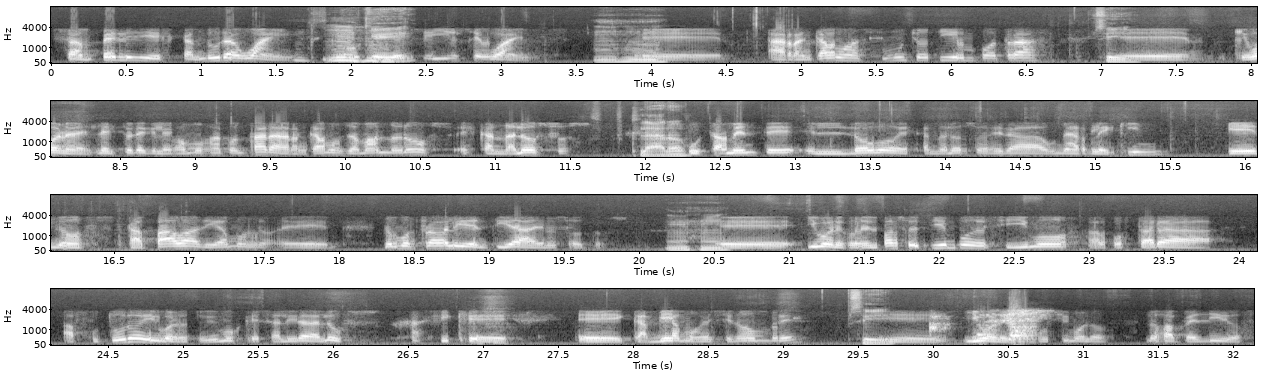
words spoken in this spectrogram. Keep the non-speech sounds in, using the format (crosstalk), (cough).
San Pérez y Escandura Wines. Ok. S&S Wines. Ujú. Eh, arrancamos hace mucho tiempo atrás. Sí. eh, que bueno, es la historia que les vamos a contar. Arrancamos llamándonos Escandalosos. Claro. Justamente el logo de Escandalosos era un arlequín que nos tapaba, digamos, no- eh, no mostraba la identidad de nosotros. Eh, y bueno, con el paso del tiempo decidimos apostar a, a futuro y bueno, tuvimos que salir a la luz. (laughs) Así que eh, cambiamos ese nombre Sí. eh, y bueno, ya pusimos los, los apellidos.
